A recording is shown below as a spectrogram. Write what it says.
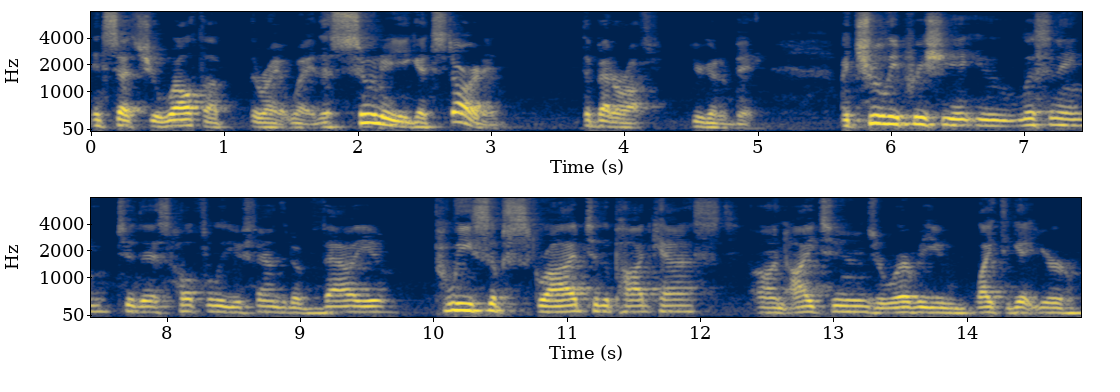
and sets your wealth up the right way. The sooner you get started, the better off you're going to be. I truly appreciate you listening to this. Hopefully, you found it of value. Please subscribe to the podcast on iTunes or wherever you like to get your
